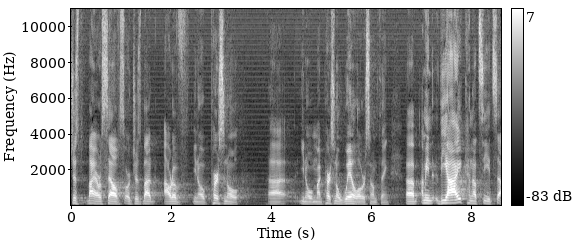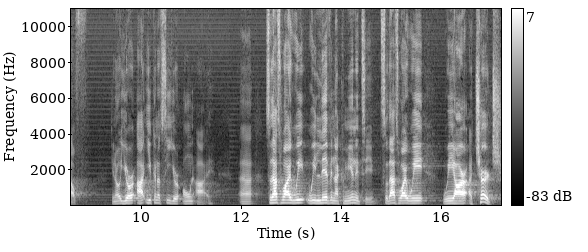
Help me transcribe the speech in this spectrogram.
just by ourselves or just by, out of you know, personal, uh, you know, my personal will or something. Uh, I mean, the eye cannot see itself. You know, your eye, you cannot see your own eye. Uh, so that's why we, we live in a community. So that's why we, we are a church,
